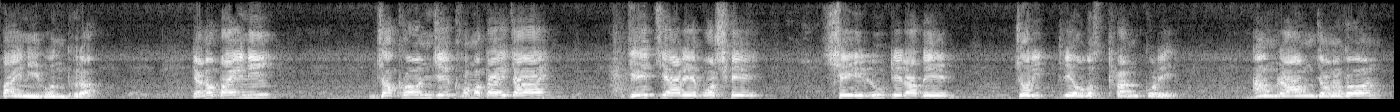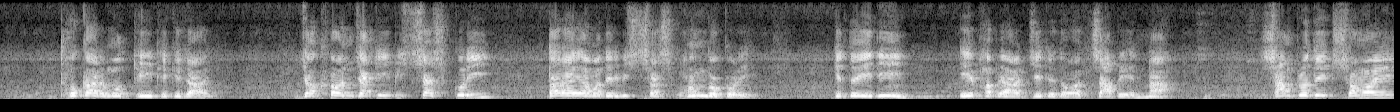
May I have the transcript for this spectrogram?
পাইনি বন্ধুরা। কেন পাইনি? যখন যে ক্ষমতায় যায়, যে চেয়ারে বসে সেই লুটেরাদের চরিত্রে অবস্থান করে আমরা আম জনগণ ধোকার মধ্যেই থেকে যাই। যখন যাকেই বিশ্বাস করি, তারাই আমাদের বিশ্বাস ভঙ্গ করে। কিন্তু এই দিন এভাবে আর যেতে দেওয়া যাবে না। সাম্প্রতিক সময়ে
